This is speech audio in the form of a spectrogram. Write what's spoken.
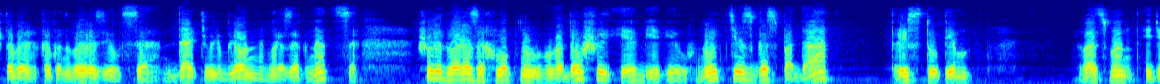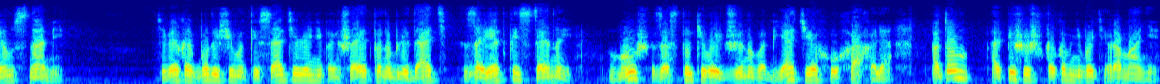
чтобы, как он выразился, дать влюбленным разогнаться, Шура два раза хлопнул в ладоши и объявил, «Ну-тес, господа, приступим. Вацман, идем с нами. Тебе, как будущему писателю, не помешает понаблюдать за редкой сценой. Муж застукивает жену в объятиях у хахаля, потом опишешь в каком-нибудь романе».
